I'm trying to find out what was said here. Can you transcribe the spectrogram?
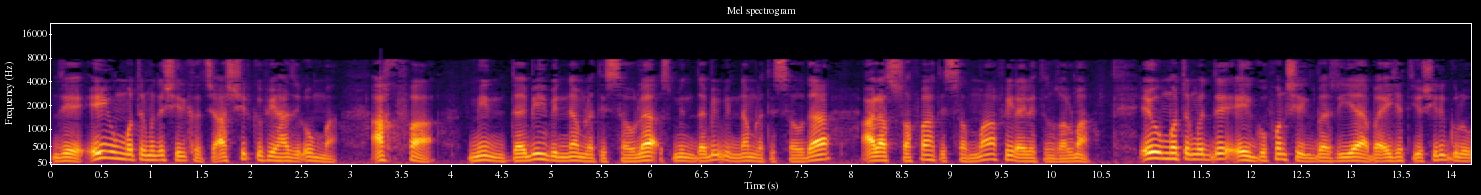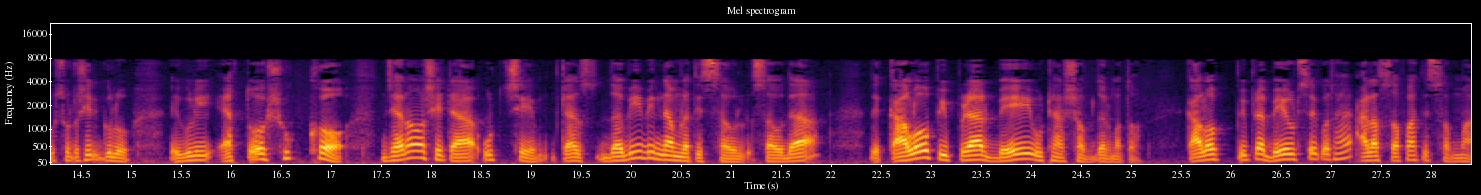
যে, এই উম্মতের মধ্যে শির্ক হচ্ছে আর শিরকুফি হাজিল উম্মা, আখফা মিন দাবি বিন নামলাতি সৌলা মিন দাবি বিন নামলাতি সৌদা আলা সফাত ইসমা ফিল আইলাতিন জলমা এই উম্মতের মধ্যে এই গোপন শিরিক বা রিয়া বা এই জাতীয় শিরিকগুলো, ছোট শিরিকগুলো, এগুলি এত সূক্ষ্ম যেন সেটা উঠছে। দাবিবিন নামলাতি সৌদা যে কালো পিঁপড়ার বেয়ে উঠার শব্দের মতো। কালো পিঁপড়া বেয়ে উঠছে কোথায়? আলা সফাত ইসমা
